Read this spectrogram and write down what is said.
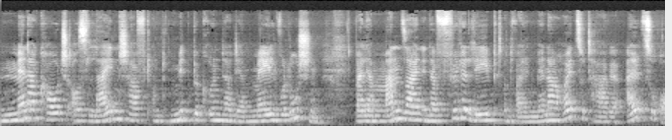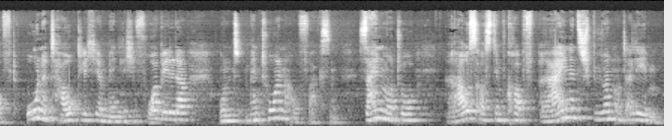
Männercoach aus Leidenschaft und Mitbegründer der Male Evolution, weil er Mannsein in der Fülle lebt und weil Männer heutzutage allzu oft ohne taugliche männliche Vorbilder und Mentoren aufwachsen. Sein Motto, raus aus dem Kopf, rein ins Spüren und Erleben.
